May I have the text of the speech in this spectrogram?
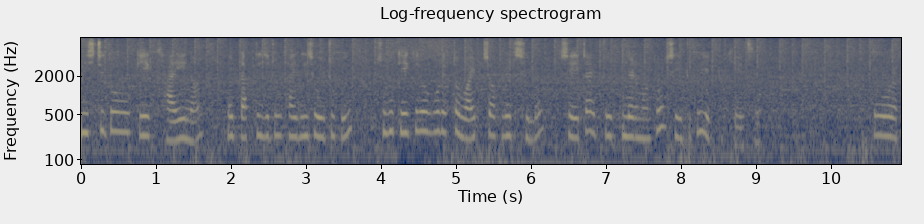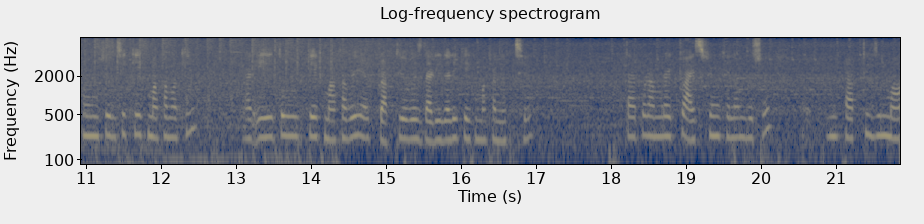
মিষ্টি তো কেক খাই না। ওই প্রাপ্তি যেটুকু খাই দিয়েছে ওইটুকুই। শুধু কেকের ওপর একটা হোয়াইট চকলেট ছিল সেইটা একটু ফুলের মতো সেইটুকুই একটু খেয়েছে। তো এখন চলছে কেক মাখামাখি। আর এই তো কেক মাখাবে আর প্রাপ্তিও বেশ দাঁড়িয়ে দাঁড়িয়ে কেক মাখা নিচ্ছে। তারপর আমরা একটু আইসক্রিম খেলাম বসে। প্রাপ্তির যে মা,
